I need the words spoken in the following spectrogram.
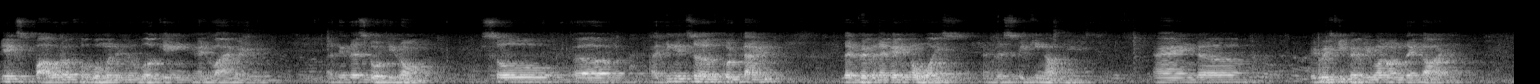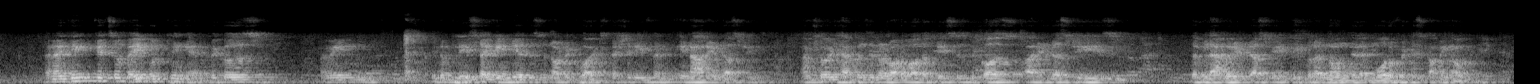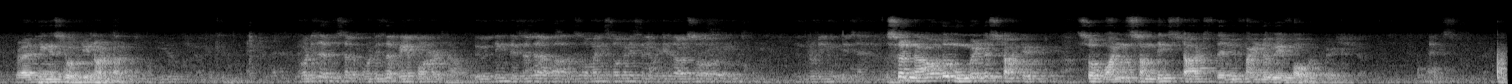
takes power of a woman in a working environment, I think that's totally wrong. So uh, I think it's a good time that women are getting a voice and they're speaking up, and uh, it will keep everyone on their guard. And I think it's a very good thing here because I mean, in a place like India, this is not required, especially in, in our industry. I'm sure it happens in a lot of other places because our industry is the glamour industry and people are known there, more of it is coming out. But I think it's totally not done. What is the sir, what is the way forward now? Do you think this is a uh, so many so many celebrities also including this and So now the movement has started. So once something starts, then you find a way forward. Right? thanks.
